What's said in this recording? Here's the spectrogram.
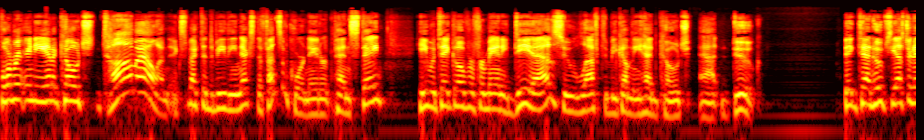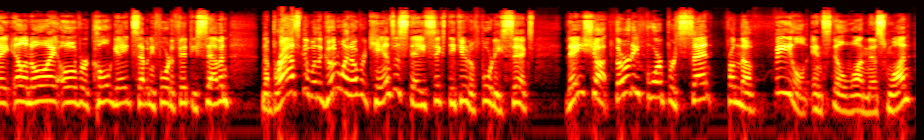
Former Indiana coach Tom Allen expected to be the next defensive coordinator at Penn State. He would take over for Manny Diaz, who left to become the head coach at Duke. Big Ten hoops yesterday. Illinois over Colgate, 74 to 57. Nebraska with a good win over Kansas State, 62 to 46. They shot 34% from the field and still won this one.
